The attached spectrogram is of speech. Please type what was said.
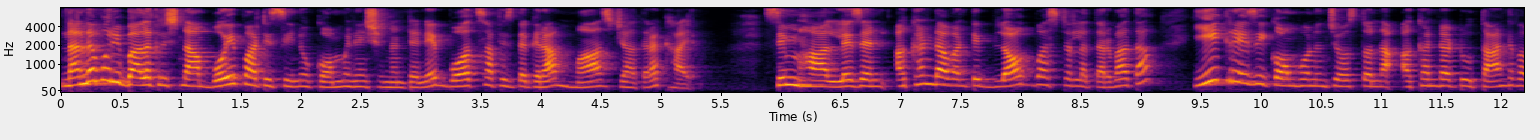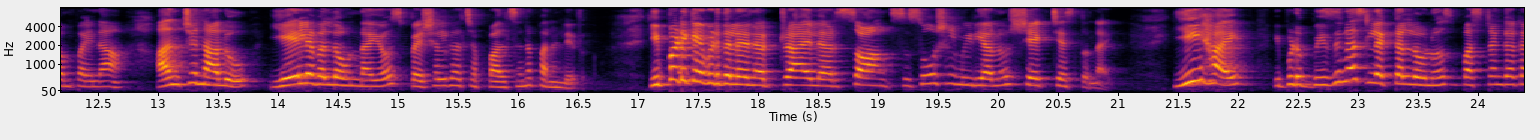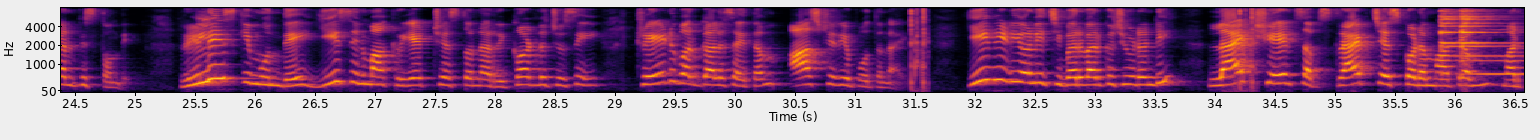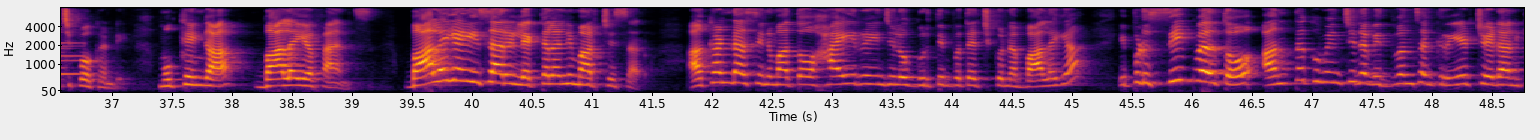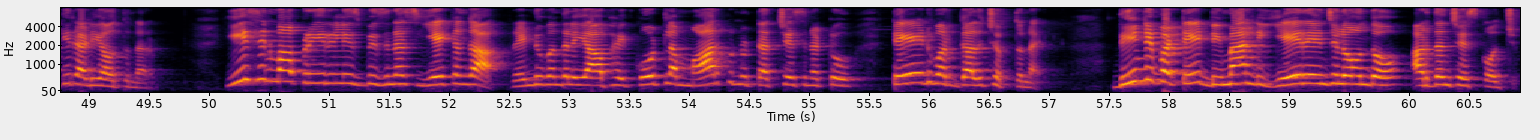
Nandamuri Balakrishna Boyapati Seenu combination అంటేనే box office దగ్గర mass జాతర ఖాయం. సింహ లెజెండ్ అఖండ వంటి బ్లాక్ బస్టర్ల తర్వాత ఈ క్రేజీ కాంబో నుంచి వస్తున్న అఖండ టూ తాండవం పైన అంచనాలు ఏ లెవెల్లో ఉన్నాయో స్పెషల్గా చెప్పాల్సిన పని లేదు. ఇప్పటికే విడుదలైన ట్రైలర్ సాంగ్స్ సోషల్ మీడియాను షేక్ చేస్తున్నాయి. ఈ హైప్ ఇప్పుడు బిజినెస్ లెక్కల్లోనూ స్పష్టంగా కనిపిస్తుంది. రిలీజ్కి ముందే ఈ సినిమా క్రియేట్ చేస్తున్న రికార్డులు చూసి ట్రేడ్ వర్గాలు సైతం ఆశ్చర్యపోతున్నాయి. ఈ వీడియోని చివరి వరకు చూడండి. లైక్ షేర్ సబ్స్క్రైబ్ చేసుకోవడం మాత్రం మర్చిపోకండి. ముఖ్యంగా బాలయ్య ఫ్యాన్స్. బాలయ్య ఈసారి లెక్కలన్నీ మార్చేశారు. అఖండ సినిమాతో హై రేంజ్లో గుర్తింపు తెచ్చుకున్న బాలయ్య ఇప్పుడు సీక్వెల్తో అంతకు మించిన విధ్వంసం క్రియేట్ చేయడానికి రెడీ అవుతున్నారు. ఈ సినిమా ప్రీ రిలీజ్ బిజినెస్ ఏకంగా రెండు వందల యాభై కోట్ల మార్కును టచ్ చేసినట్టు ట్రేడ్ వర్గాలు చెప్తున్నాయి. దీన్ని బట్టి డిమాండ్ ఏ రేంజ్లో ఉందో అర్థం చేసుకోవచ్చు.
